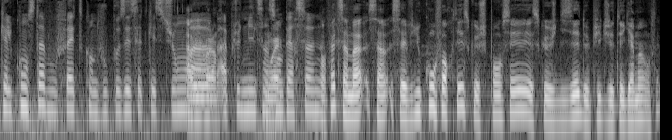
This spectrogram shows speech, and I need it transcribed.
quel constat vous faites quand vous posez cette question ah à, plus de 1500 personnes En fait, ça m'a, ça, c'est venu conforter ce que je pensais et ce que je disais depuis que j'étais gamin. En fait,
